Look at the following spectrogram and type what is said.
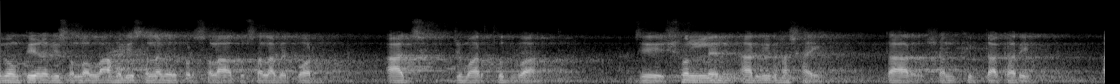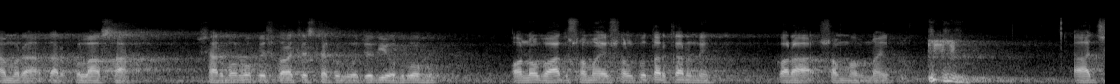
এবং প্রিয়নবী সাল্লাহ আলি সাল্লামের পর সালাত সাল্লামের পর আজ জুমার খুদ্া যে শুনলেন আরবি ভাষায়, তার সংক্ষিপ্ত আকারে আমরা তার খোলাসা, সারমর্ম পেশ করার চেষ্টা করব। যদিও হুবহু অনবাদ সময়ের স্বল্পতার কারণে করা সম্ভব নয়। আজ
